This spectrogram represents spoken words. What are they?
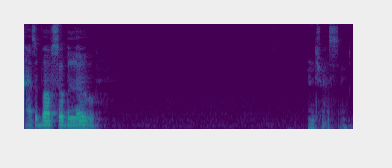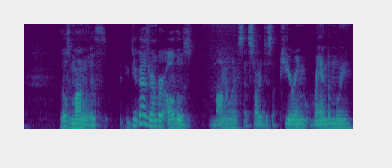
As above, so below. Interesting. Those monoliths. Do you guys remember all those monoliths that started just appearing randomly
